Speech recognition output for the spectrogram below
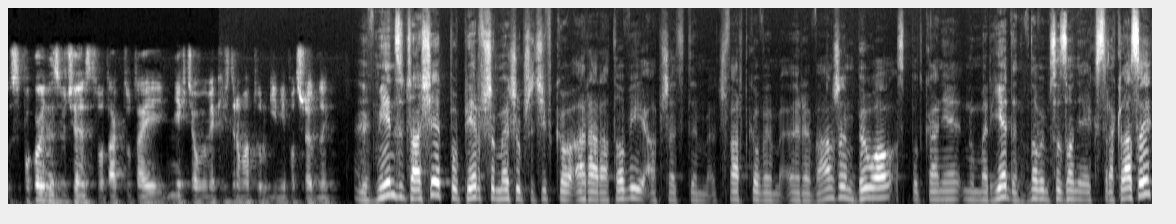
spokojne zwycięstwo, tak, tutaj nie chciałbym jakiejś dramaturgii niepotrzebnej. W międzyczasie po pierwszym meczu przeciwko Araratowi, a przed tym czwartkowym rewanżem było spotkanie numer jeden w nowym sezonie Ekstraklasy,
